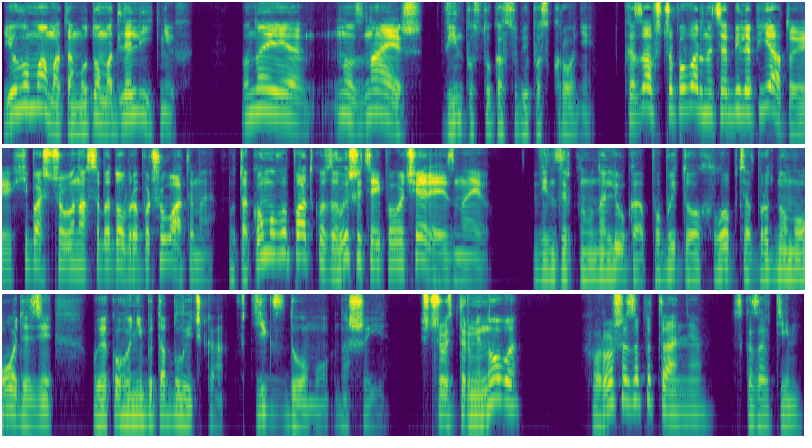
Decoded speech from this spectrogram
Його мама там удома для літніх. У неї, ну, знаєш, він постукав собі по скроні. Казав, що повернеться біля п'ятої, хіба що вона себе добре почуватиме. У такому випадку залишиться і повечеряє з нею. Він зиркнув на люка, побитого хлопця в брудному одязі, у якого ніби табличка, втік з дому на шиї. Щось термінове? Хороше запитання, сказав Тім.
